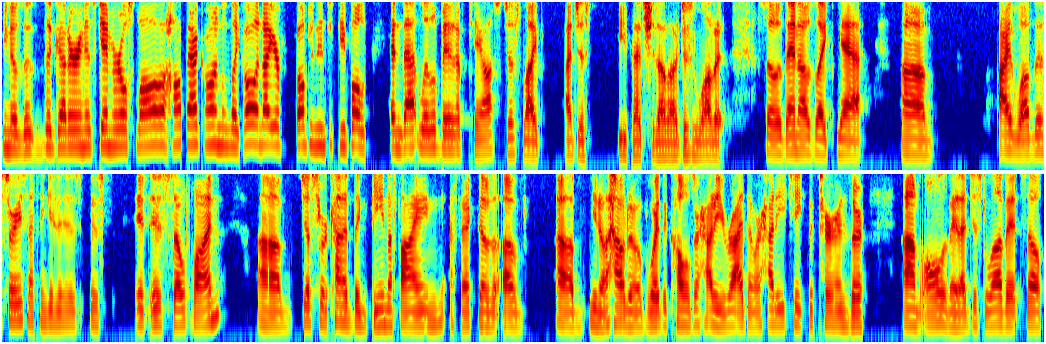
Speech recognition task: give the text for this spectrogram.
you know, the, the gutter and it's getting real small, hop back on and like, oh, now you're bumping into people. And that little bit of chaos, just like, I just eat that shit up. I just love it. So then I was like, yeah, um, I love this race. I think it is, is it is so fun. Um, just for kind of the gamifying effect of, of um, you know, how to avoid the calls or how do you ride them or how do you take the turns or um, all of it. I just love it. So,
